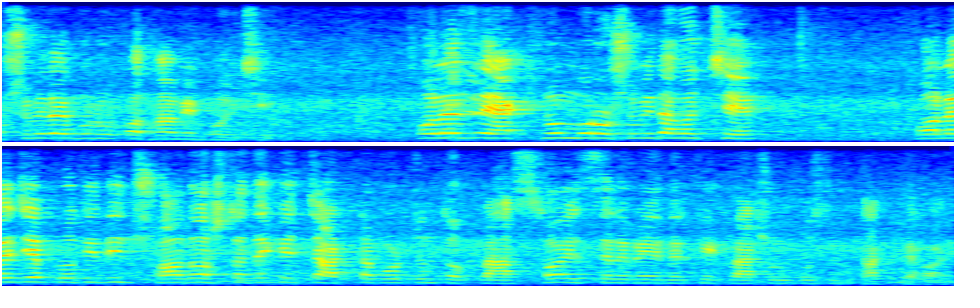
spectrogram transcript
অসুবিধাগুলোর কথা আমি বলছি। কলেজে এক নম্বর অসুবিধা হচ্ছে, কলেজে প্রতিদিন ছ দশটা থেকে চারটা পর্যন্ত ক্লাস হয়, ছেলে মেয়েদেরকে ক্লাসে উপস্থিত থাকতে হয়।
